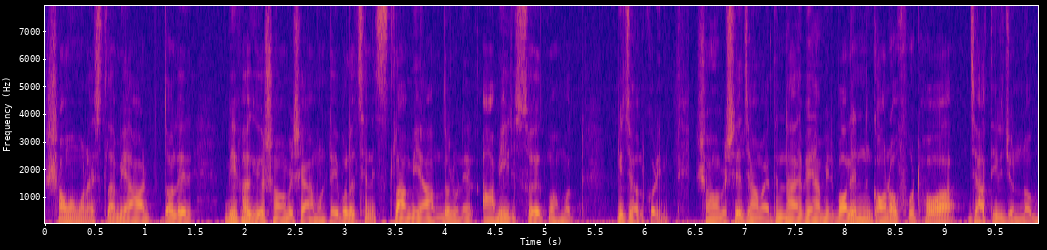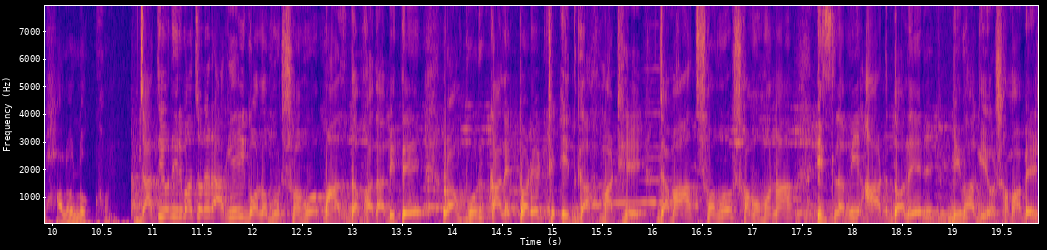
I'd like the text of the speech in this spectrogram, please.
সমমনা ইসলামী আট দলের বিভাগীয় সমাবেশে এমনটাই বলেছেন ইসলামী আন্দোলনের আমির সৈয়দ মোহাম্মদ রিজাউল করিম। সমাবেশে জামায়াতের নায়েবে আমির বলেন গণভোট হওয়া জাতির জন্য ভালো লক্ষণ। জাতীয় নির্বাচনের আগেই গণভোট সহ পাঁচ দফা দাবিতে রংপুর কালেক্টরেট ঈদগাহ মাঠে জামায়াত সহ সমমনা ইসলামী আট দলের বিভাগীয় সমাবেশ।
